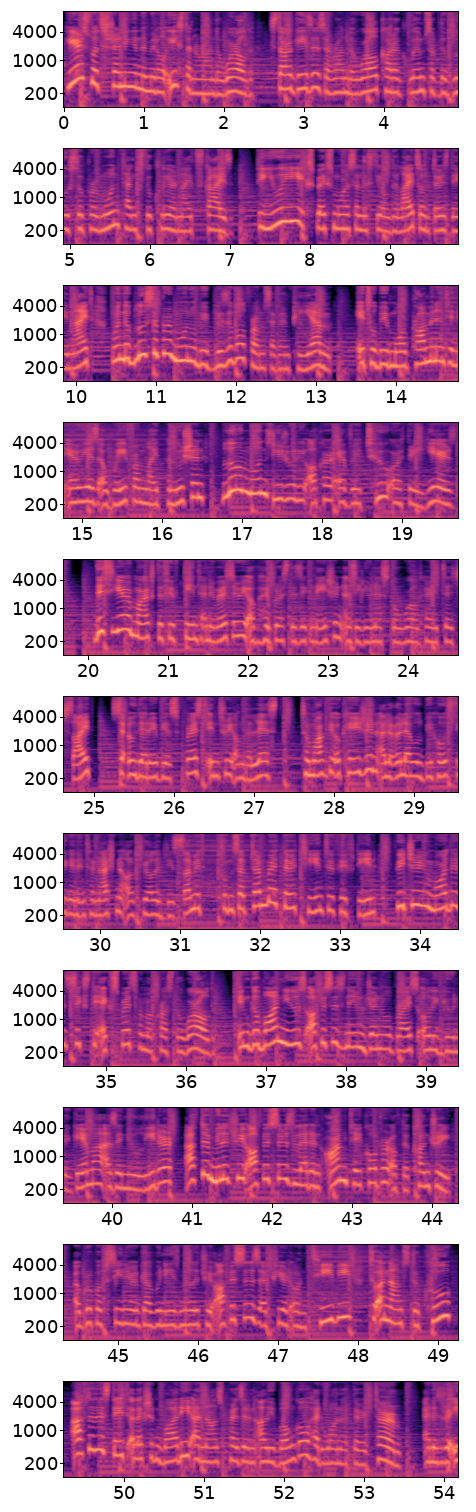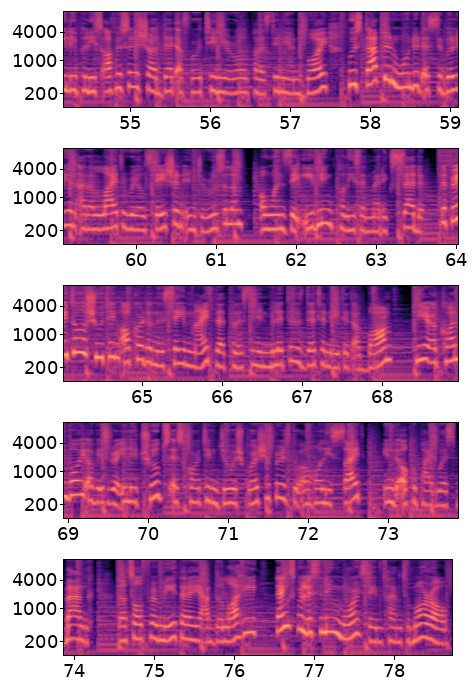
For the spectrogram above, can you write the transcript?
Here's what's trending in the Middle East and around the world. Stargazers around the world caught a glimpse of the blue supermoon thanks to clear night skies. The UAE expects more celestial delights on Thursday night when the blue supermoon will be visible from 7 p.m. It will be more prominent in areas away from light pollution. Blue moons usually occur every two or three years. This year marks the 15th anniversary of Hegra's designation as a UNESCO World Heritage Site, Saudi Arabia's first entry on the list. To mark the occasion, Al Ula will be hosting an international archaeology summit from September 13 to 15, featuring more than 60 experts from across the world. In Gabon news, officers named General Brice Oligui Nguema as a new leader after military officers led an armed takeover of the country. A group of senior Gabonese military officers appeared on TV to announce the coup after the state election body announced President Ali Bongo had won a third term. An Israeli police officer shot dead a 14 year old Palestinian boy who stabbed and wounded a civilian at a light rail station in Jerusalem on Wednesday evening, police and medics said. The fatal shooting occurred on the same night that Palestinian militants detonated a bomb near a convoy of Israeli troops escorting Jewish worshippers to a holy site in the occupied West Bank. That's all from me, Thoraya Abdullahi. Thanks for listening. More same time tomorrow.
